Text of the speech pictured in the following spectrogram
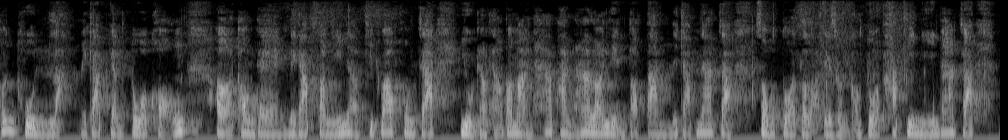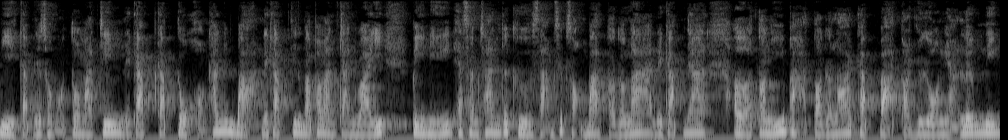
ต้นทุนหลักนะครับอย่างตัวของออทองแดงนะครับตอนนี้เนี่ยคิดว่าคงจะอยู่แถวๆประมาณ 5,500 เหรียญต่อตันนะครับน่าจะส่งตัวตลอดในส่วนของตัวภาพปีนี้น่าจะมีกับในส่วนของตัวมาจิ้นนะครับกับตัวของค่าเงินบาทนะครับที่มาประมาณการไว้ปีนี้ assumption ก็คือ 32 บาทต่อดอลลาร์นะครับน่าเอ่อตอนนี้บาทต่อดอลลาร์กับบาทต่อยูโรเนี่ยเริ่มนิ่ง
